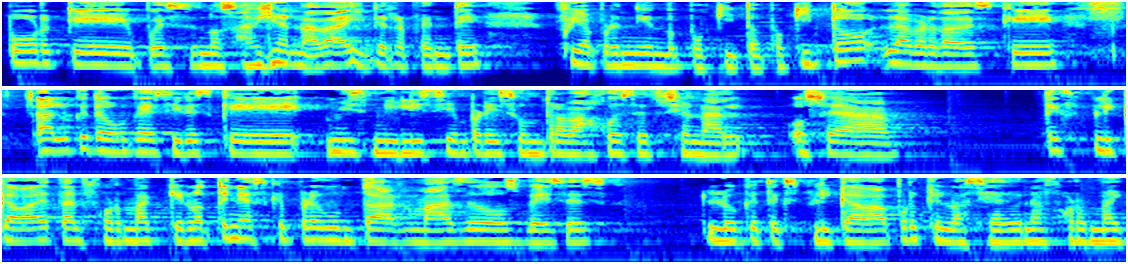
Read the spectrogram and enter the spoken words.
porque pues no sabía nada y de repente fui aprendiendo poquito a poquito. La verdad es que algo que tengo que decir es que Miss Millie siempre hizo un trabajo excepcional. O sea, te explicaba de tal forma que no tenías que preguntar más de dos veces lo que te explicaba porque lo hacía de una forma eh,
